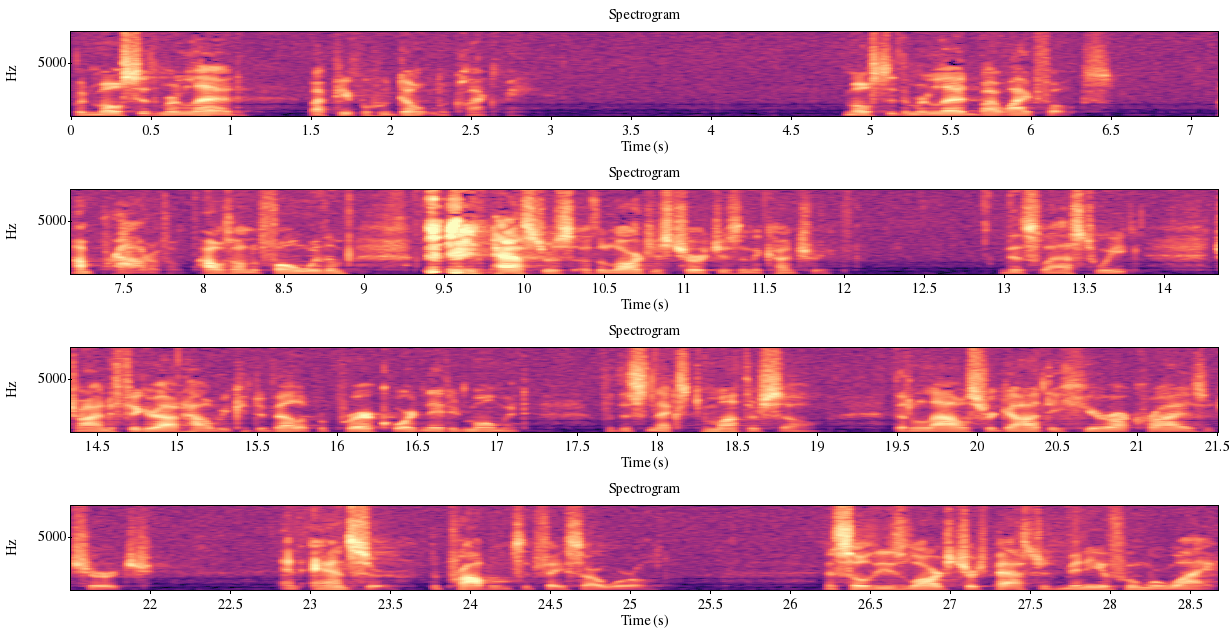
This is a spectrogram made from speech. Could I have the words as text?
but most of them are led by people who don't look like me. Most of them are led by white folks. I'm proud of them. I was on the phone with them, pastors of the largest churches in the country this last week, trying to figure out how we could develop a prayer coordinated moment for this next month or so that allows for God to hear our cry as a church and answer the problems that face our world. And so these large church pastors, many of whom are white,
